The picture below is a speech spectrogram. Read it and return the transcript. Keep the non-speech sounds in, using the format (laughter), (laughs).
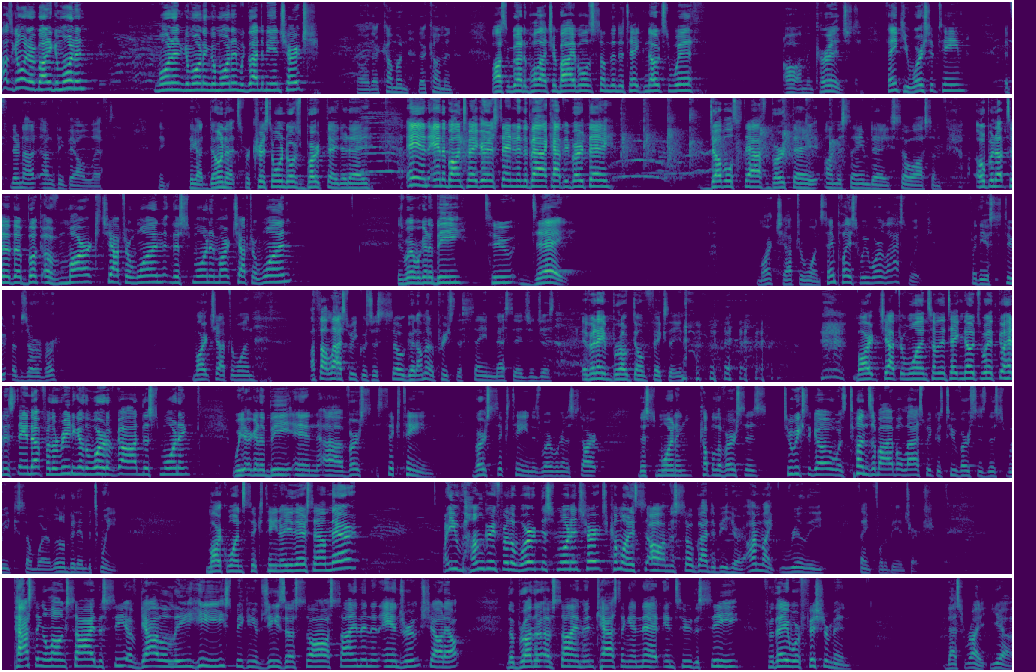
How's it going, everybody? Good morning. Good morning. Good morning. Good morning. We're glad to be in church. Oh, they're coming. They're coming. Awesome. Go ahead and pull out your Bibles, something to take notes with. Oh, I'm encouraged. Thank you, worship team. If they're not, I don't think they all left. They, they got donuts for Chris Orndorff's birthday today. And Anna Bontrager is standing in the back. Happy birthday. Double staff birthday on the same day. So awesome. Open up to the book of Mark, chapter 1 this morning. Mark, chapter 1 is where we're going to be today. Mark, chapter 1. Same place we were last week for the astute observer. Mark, chapter 1. I thought last week was just so good. I'm going to preach the same message and just, if it ain't broke, don't fix it, you know? (laughs) (laughs) Mark chapter 1, something to take notes with. Go ahead and stand up for the reading of the Word of God this morning. We are going to be in uh, verse 16. Verse 16 is where we're going to start this morning. A couple of verses. Two weeks ago was tons of Bible. Last week was two verses. This week, somewhere a little bit in between. Mark 1 16. Are you there, Sam? There? Are you hungry for the word this morning, church? Come on. It's, oh, I'm just so glad to be here. I'm like really thankful to be in church. Passing alongside the Sea of Galilee, he, speaking of Jesus, saw Simon and Andrew, shout out, the brother of Simon, casting a net into the sea, for they were fishermen. That's right, yeah.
